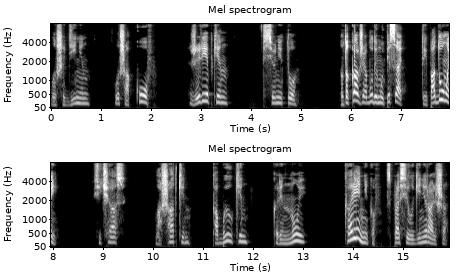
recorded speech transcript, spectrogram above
Лошадинин, Лошаков, Жеребкин. Все не то. Ну так как же я буду ему писать? Ты подумай. Сейчас. Лошадкин, Кобылкин, Коренной. Коренников, спросила генеральша.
